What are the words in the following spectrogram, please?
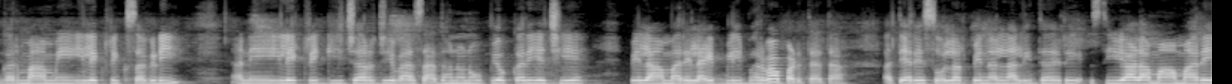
ઘરમાં અમે ઇલેક્ટ્રિક સગડી અને ઇલેક્ટ્રિક ગીઝર જેવા સાધનોનો ઉપયોગ કરીએ છીએ. પહેલાં અમારે લાઇટ બિલ ભરવા પડતા હતા. અત્યારે સોલર પેનલના લીધે શિયાળામાં અમારે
